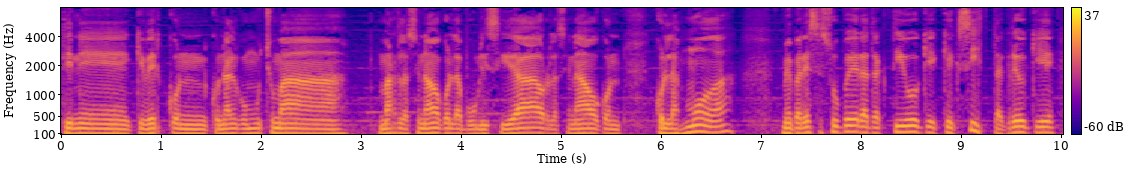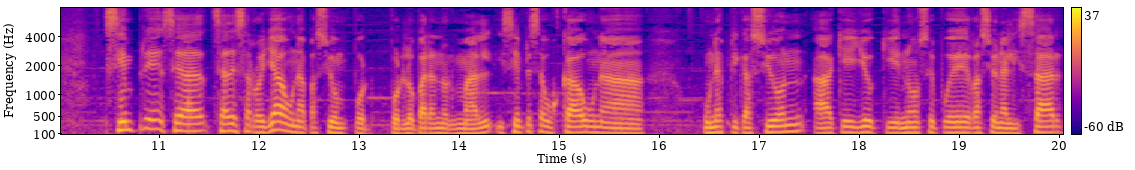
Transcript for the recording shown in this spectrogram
tiene que ver con, con algo mucho más, más relacionado con la publicidad o relacionado con, con las modas, me parece súper atractivo que, que, exista. Creo que siempre se ha, se ha desarrollado una pasión por, por lo paranormal y siempre se ha buscado una, una explicación a aquello que no se puede racionalizar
